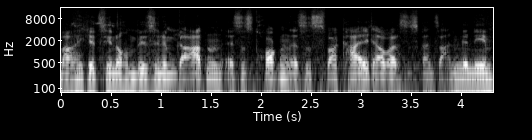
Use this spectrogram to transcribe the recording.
mache ich jetzt hier noch ein bisschen im Garten. Es ist trocken, es ist zwar kalt, aber das ist ganz angenehm.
